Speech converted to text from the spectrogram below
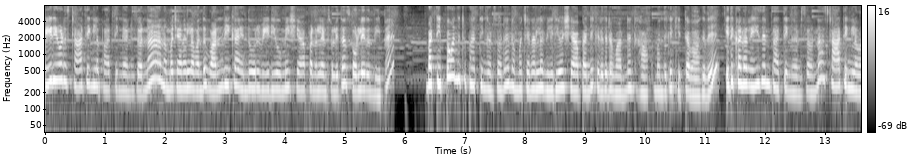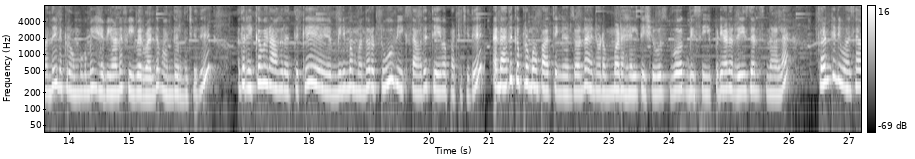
வீடியோட ஸ்டார்டிங்கில் பார்த்தீங்கன்னு சொன்னால் நம்ம சேனலில் வந்து ஒன் வீக்காக எந்த ஒரு வீடியோவுமே ஷேர் பண்ணலைன்னு சொல்லி தான் சொல்லியிருந்தீப்பேன். பட் இப்போ வந்துட்டு பார்த்தீங்கன்னு சொன்னால் நம்ம சேனலில் வீடியோ ஷேர் பண்ணி கிட்டத்தட்ட ஒன் அண்ட் ஹாஃப் மந்த்துக்கு கிட்ட ஆகுது இதுக்கான ரீசன் பார்த்தீங்கன்னு சொன்னால் ஸ்டார்டிங்கில் வந்து எனக்கு ரொம்பவுமே ஹெவியான ஃபீவர் வந்து வந்துருந்துச்சு அது ரிக்கவர் ஆகுறதுக்கு மினிமம் வந்து ஒரு டூ வீக்ஸ் தேவைப்பட்டுச்சுது. அண்ட் அதுக்கப்புறமா பார்த்தீங்கன்னு சொன்னால் என்னோட உம்மோட ஹெல்த் இஷ்யூஸ் ஒர்க் பிஸி இப்படியான ரீசன்ஸ்னால கண்டினியூவஸாக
